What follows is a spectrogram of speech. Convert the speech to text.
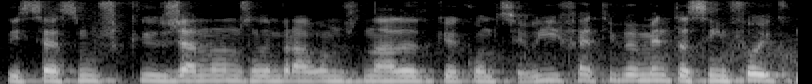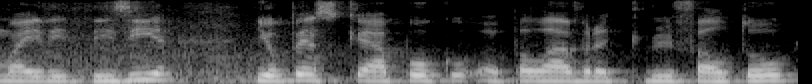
que disséssemos que já não nos lembrávamos de nada do que aconteceu. E efetivamente assim foi, como a Edith dizia, e eu penso que há pouco a palavra que lhe faltou,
